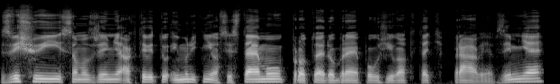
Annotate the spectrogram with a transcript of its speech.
zvyšují samozřejmě aktivitu imunitního systému, proto je dobré používat teď právě v zimě.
